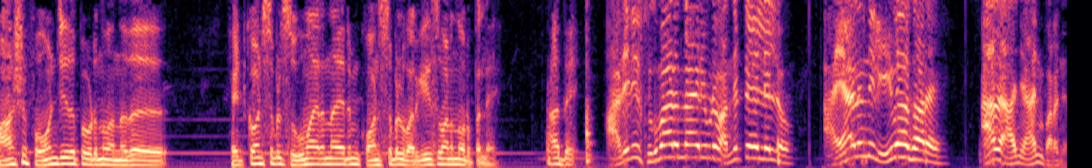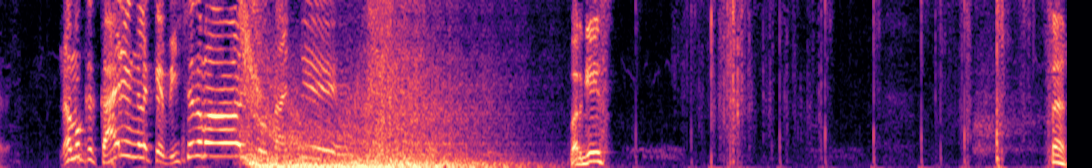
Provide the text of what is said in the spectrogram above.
മാഷ് ഫോൺ ചെയ്തപ്പോ ഇവിടുന്ന് വന്നത് ഹെഡ് കോൺസ്റ്റബിൾ സുകുമാരൻ നായരും കോൺസ്റ്റബിൾ വർഗീസുമാണെന്ന് ഉറപ്പല്ലേ? അതെ. അതിന് സുകുമാരൻ നായർ ഇവിടെ വന്നിട്ടേ ഇല്ലല്ലോ. അയാളിന്ന് ലീവാ സാറേ? അതാ ഞാൻ പറഞ്ഞത്. നമുക്ക് കാര്യങ്ങളൊക്കെ വിശദമായി അന്വേ വർഗീസ്. സർ.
